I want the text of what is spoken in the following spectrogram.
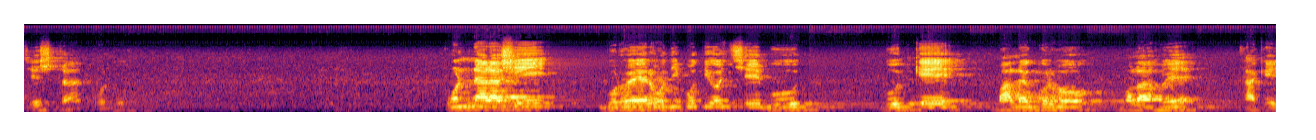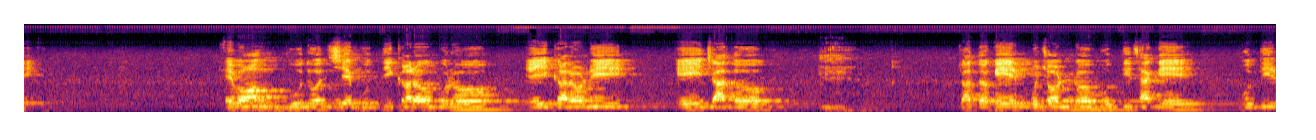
চেষ্টা করব। কন্যা রাশি, গ্রহের অধিপতি হচ্ছে বুধ। বুধকে বালক গ্রহ বলা হয়ে থাকে। এবং বুধ হচ্ছে বুদ্ধিকারক গ্রহ। এই কারণে এই জাতক জাতকের প্রচণ্ড বুদ্ধি থাকে, বুদ্ধির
